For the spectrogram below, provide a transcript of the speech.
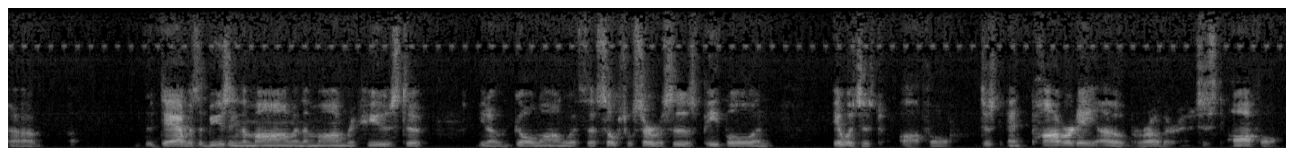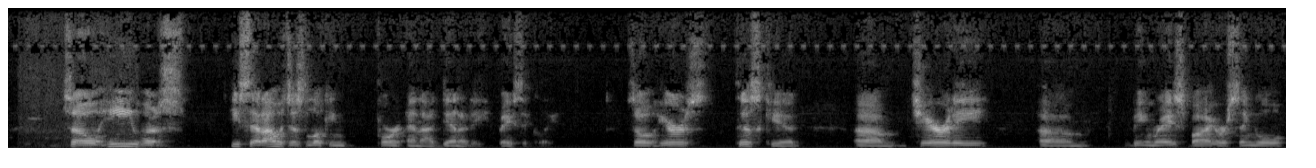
uh, the dad was abusing the mom, and the mom refused to, you know, go along with the social services people, and it was just awful. Just and poverty, oh brother, it's just awful. So he was. He said, "I was just looking for an identity, basically. So here's this kid, um, Charity, um, being raised by her single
